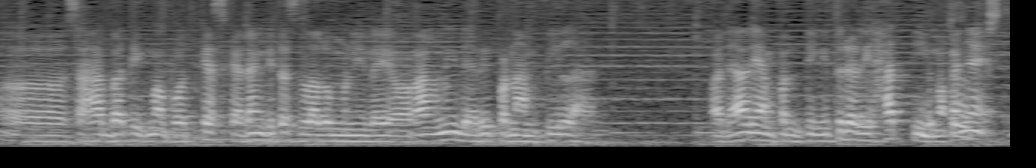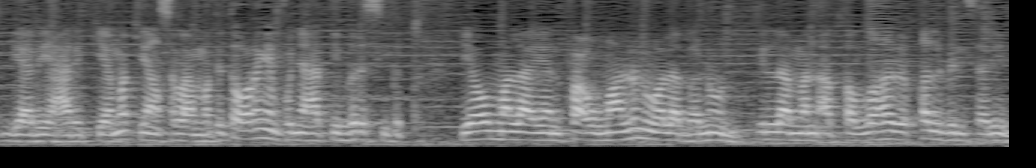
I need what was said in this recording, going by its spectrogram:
uh, sahabat Hikmah Podcast kadang kita selalu menilai orang nih dari penampilan. Padahal yang penting itu dari hati. Betul. Makanya di hari hari kiamat yang selamat itu orang yang punya hati bersih. Yauma la yanfa'u malun wala banun illa man atallaha biqalbin salim.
